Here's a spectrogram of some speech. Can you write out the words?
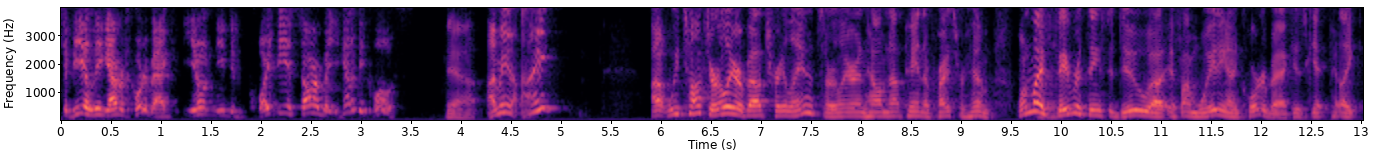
to be a league average quarterback, you don't need to quite be a star, but you got to be close. Yeah. I mean, I, uh, we talked earlier about Trey Lance earlier and how I'm not paying the price for him. One of my mm-hmm. favorite things to do uh, if I'm waiting on quarterback is get like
